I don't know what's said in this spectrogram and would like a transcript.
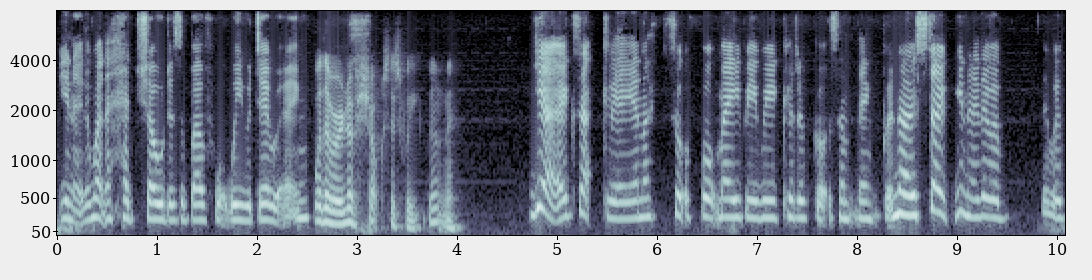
you know, they weren't a head shoulders above what we were doing. Well, there were enough shocks this week, weren't there? Yeah, exactly. And I sort of thought maybe we could have got something, but no, Stoke. You know, they were they were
